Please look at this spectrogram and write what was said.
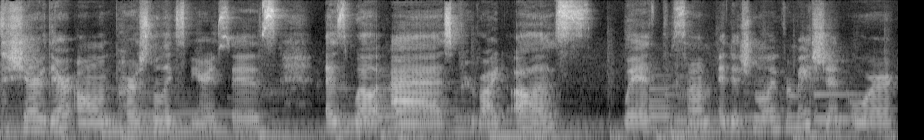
to share their own personal experiences as well as provide us with some additional information or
